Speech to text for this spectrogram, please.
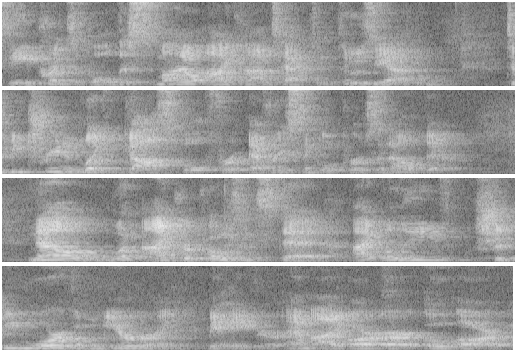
C principle, this smile, eye contact, enthusiasm, to be treated like gospel for every single person out there. Now, what I propose instead, I believe, should be more of a mirroring behavior. M I R R O R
